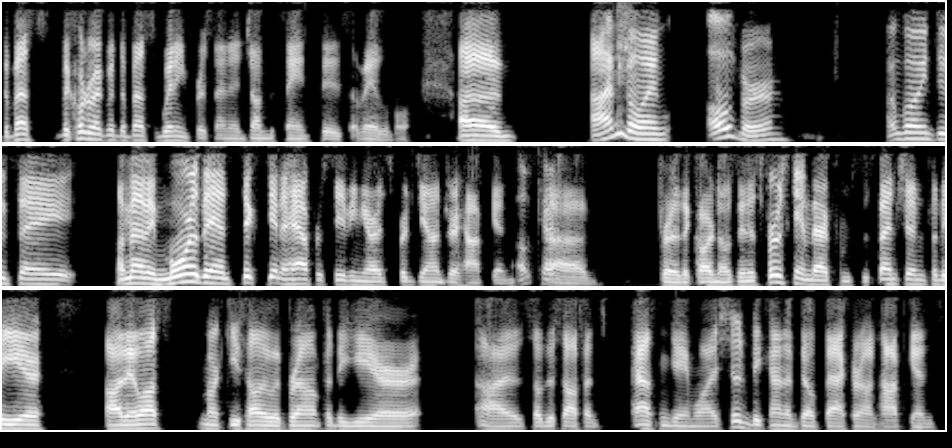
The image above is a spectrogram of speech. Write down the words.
the best, the quarterback with the best winning percentage on the Saints is available. Um, I'm going over. I'm going to say I'm having more than 60 and a half receiving yards for DeAndre Hopkins Okay. uh, for the Cardinals in his first game back from suspension for the year. Uh, they lost Marquise Hollywood Brown for the year. Uh, so this offense, passing game wise, should be kind of built back around Hopkins.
